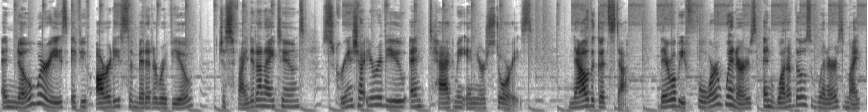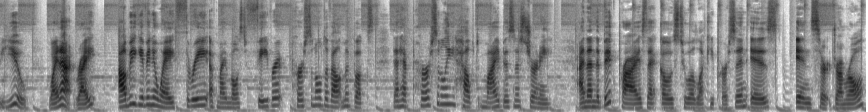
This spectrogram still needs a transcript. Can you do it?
and no worries if you've already submitted a review. Just find it on iTunes, screenshot your review, and tag me in your stories. Now, the good stuff. There will be four winners, and one of those winners might be you. Why not, right? I'll be giving away three of my most favorite personal development books that have personally helped my business journey. And then the big prize that goes to a lucky person is insert drumroll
